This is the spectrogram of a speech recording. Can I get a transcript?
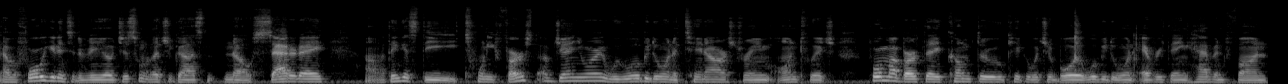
Now, before we get into the video, just want to let you guys know Saturday, um, I think it's the 21st of January, we will be doing a 10 hour stream on Twitch for my birthday. Come through, kick it with your boy. We'll be doing everything, having fun.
